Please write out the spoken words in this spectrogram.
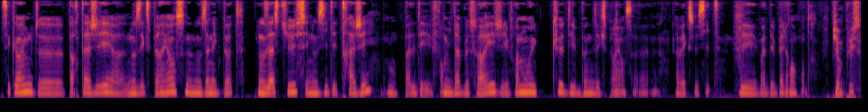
c'est quand même de partager euh, nos expériences, nos anecdotes, nos astuces et nos idées de trajet. Bon, pas des formidables soirées, j'ai vraiment eu que des bonnes expériences avec ce site, des, ouais, des belles rencontres. Puis en plus,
